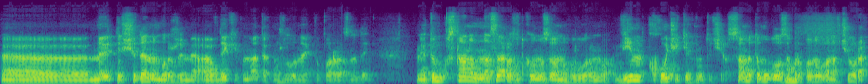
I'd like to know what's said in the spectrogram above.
навіть не в щоденному режимі, а в деяких моментах, можливо, навіть по пару разів на день. Е, Тому станом на зараз, от коли ми з вами говоримо, він хоче тягнути час. Саме тому була запропонована вчора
